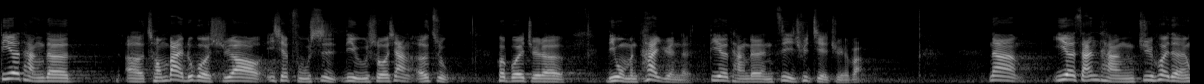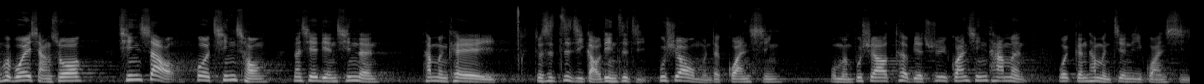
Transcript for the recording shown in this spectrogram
第二堂的呃崇拜如果需要一些服饰，例如说像儿主，会不会觉得离我们太远了？第二堂的人自己去解决吧。那一二三堂聚会的人会不会想说，青少或青虫那些年轻人，他们可以就是自己搞定自己，不需要我们的关心，我们不需要特别去关心他们，为跟他们建立关系。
